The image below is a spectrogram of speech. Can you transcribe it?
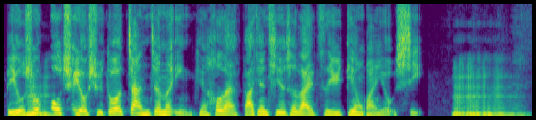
比如说过去有许多战争的影片，嗯、后来发现其实是来自于电玩游戏。嗯嗯嗯嗯嗯。嗯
